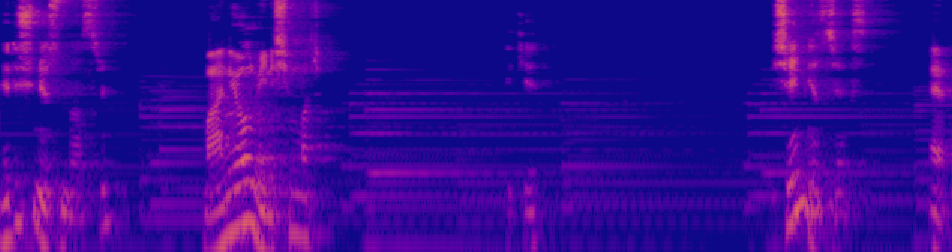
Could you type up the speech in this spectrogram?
Ne düşünüyorsun Basri? Mani olmayın işim var. Peki. Bir şey mi yazacaksın? Evet.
